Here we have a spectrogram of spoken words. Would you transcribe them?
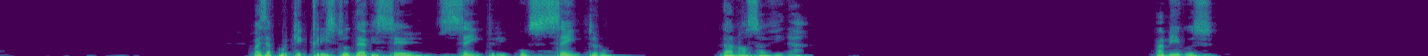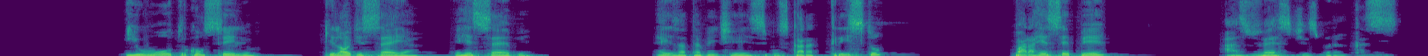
Mas é porque Cristo deve ser sempre o centro da nossa vida. Amigos, e o outro conselho que Laodiceia recebe é exatamente esse: buscar a Cristo para receber as vestes brancas.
